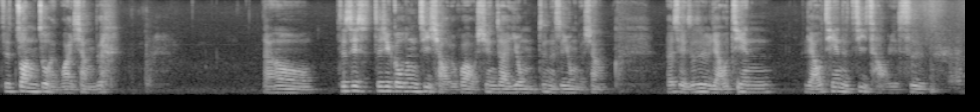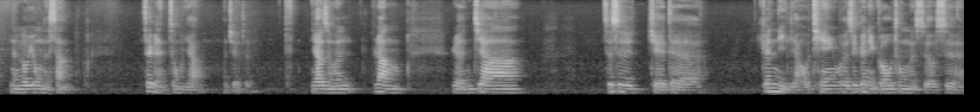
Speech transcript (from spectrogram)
就装作很外向的，然后。这些这些沟通技巧的话，我现在用真的是用的上，而且就是聊天，聊天的技巧也是能够用得上，这个很重要，我觉得。你要怎么让人家就是觉得跟你聊天或者是跟你沟通的时候是很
